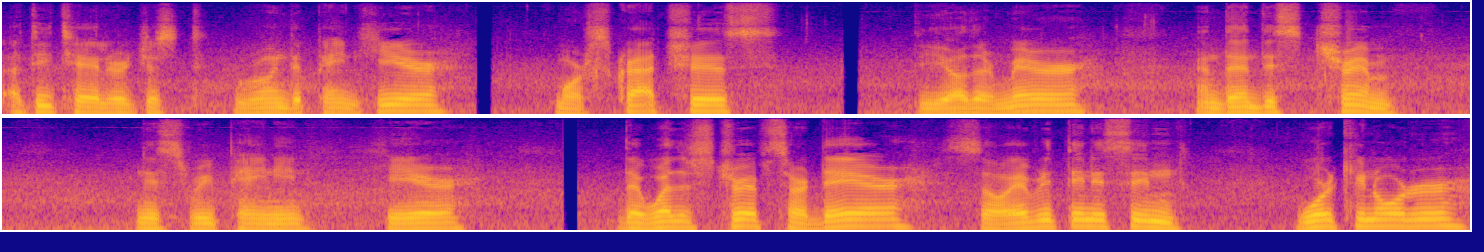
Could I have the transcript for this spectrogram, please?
a detailer just ruined the paint here. More scratches, the other mirror, and then this trim needs repainting here the weather strips are there, so everything is in working order.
